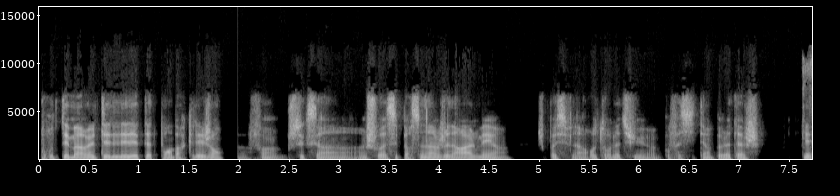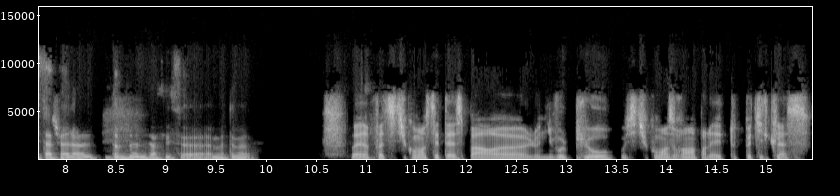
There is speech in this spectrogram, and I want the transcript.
pour démarrer le TDD, peut-être pour embarquer les gens. Enfin, je sais que c'est un, choix assez personnel en général, mais euh, je sais pas s'il y a un retour là-dessus euh, pour faciliter un peu la tâche. Qu'est-ce que tu appelles top-down versus bottom-up bah, En fait, si tu commences tes tests par le niveau le plus haut, ou si tu commences vraiment par les toutes petites classes,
